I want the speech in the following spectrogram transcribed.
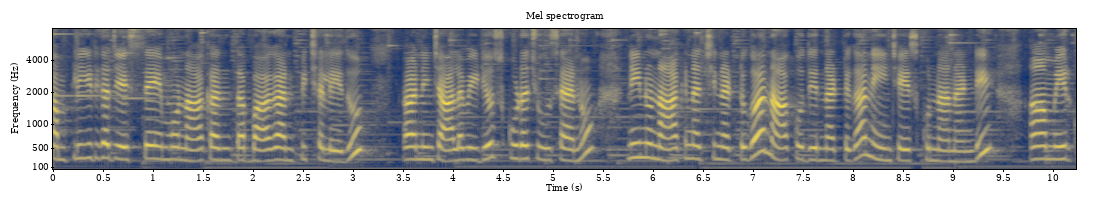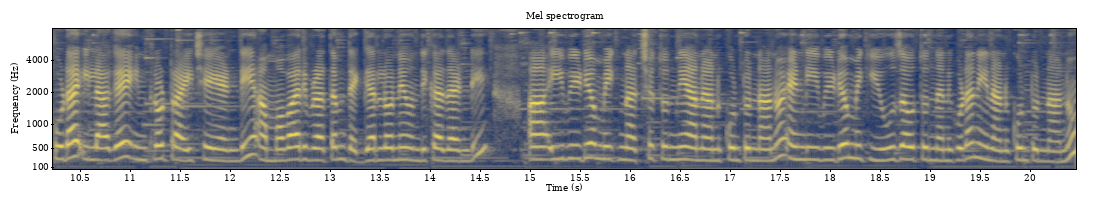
కంప్లీట్గా చేస్తే ఏమో నాకు అంత బాగా అనిపించలేదు. నేను చాలా వీడియోస్ కూడా చూశాను. నేను నాకు నచ్చినట్టుగా నాకు కుదిరినట్టుగా నేను చేసుకున్నానండి. మీరు కూడా ఇలాగే ఇంట్లో ట్రై చేయండి. అమ్మవారి వ్రతం దగ్గరలోనే ఉంది కదండి. ఈ వీడియో మీకు నచ్చుతుంది అని అనుకుంటున్నాను. అండ్ ఈ వీడియో మీకు యూజ్ అవుతుందని కూడా నేను అనుకుంటున్నాను.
